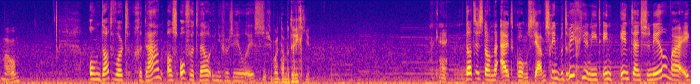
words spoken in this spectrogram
Waarom? Omdat wordt gedaan alsof het wel universeel is. Dus je wordt, dan bedrieg je? dat is dan de uitkomst. Ja, misschien bedrieg je niet in, intentioneel, maar ik,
